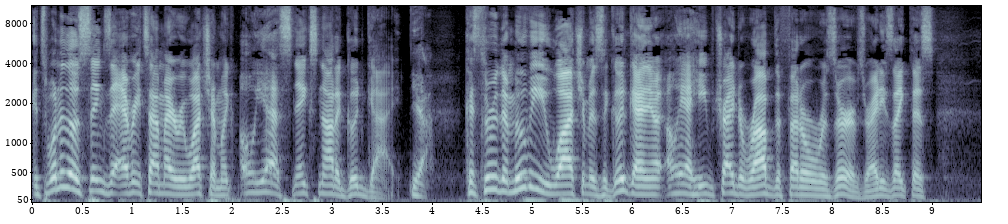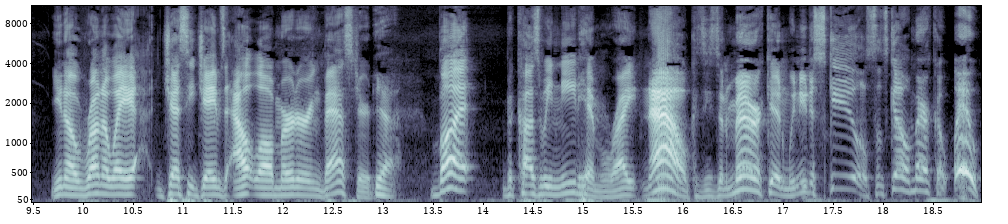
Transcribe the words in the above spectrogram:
it's one of those things that every time I rewatch, I'm like, oh yeah, Snake's not a good guy. Yeah. Because through the movie, you watch him as a good guy, and you're like, oh yeah, he tried to rob the Federal Reserves, right? He's like this, you know, runaway Jesse James outlaw murdering bastard. Yeah. But because we need him right now because he's an American. We need his skills. Let's go, America. Woo!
